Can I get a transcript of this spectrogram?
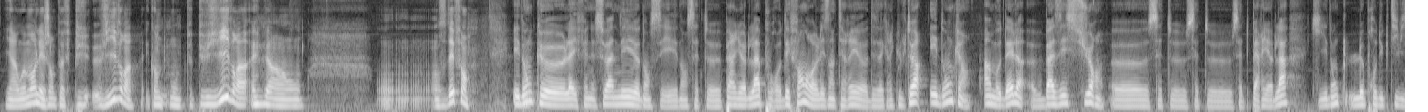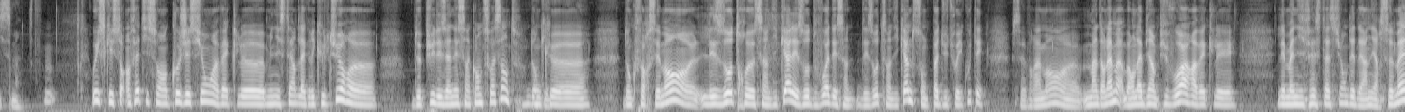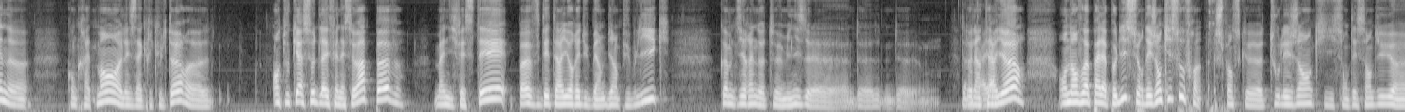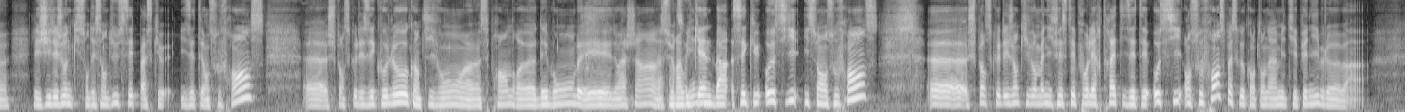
il y a un moment, les gens peuvent plus vivre, et quand on ne peut plus vivre, eh bien, on, se défend. Et donc, euh, la FNSEA naît dans, ces, dans cette période-là pour défendre les intérêts euh, des agriculteurs et donc un modèle euh, basé sur cette, cette, cette période-là qui est donc le productivisme. Oui, ce qu'ils sont, en fait, ils sont en cogestion avec le ministère de l'Agriculture depuis les années 50-60. Donc, euh, donc forcément, les autres syndicats, les autres voix des, autres syndicats ne sont pas du tout écoutées. C'est vraiment euh, main dans la main. Bah, on a bien pu voir avec les, les manifestations des dernières semaines, euh, concrètement, les agriculteurs, en tout cas ceux de la FNSEA, peuvent manifester, peuvent détériorer du bien, bien public. Comme dirait notre ministre de, de, l'intérieur, on n'envoie pas la police sur des gens qui souffrent. Je pense que tous les gens qui sont descendus, euh, les gilets jaunes qui sont descendus, c'est parce qu'ils étaient en souffrance. Euh, je pense que les écolos, quand ils vont euh, se prendre des bombes et de machin sur un week-end, ben, c'est aussi ils sont en souffrance. je pense que les gens qui vont manifester pour les retraites, ils étaient aussi en souffrance parce que quand on a un métier pénible, ben,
